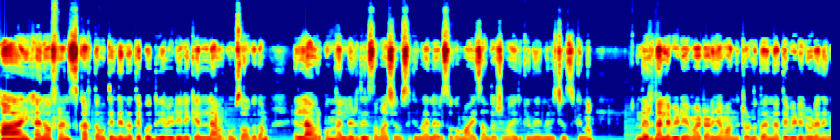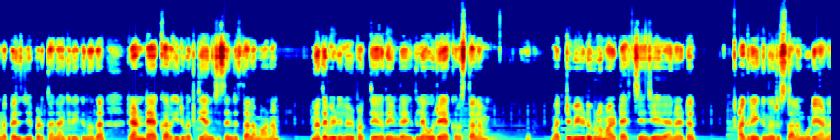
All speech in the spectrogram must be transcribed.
ഹായ് ഹലോ ഫ്രണ്ട്സ്. കർത്തമുത്തിന്റെ ഇന്നത്തെ പുതിയ വീഡിയോയിലേക്ക് എല്ലാവർക്കും സ്വാഗതം. എല്ലാവർക്കും നല്ലൊരു ദിവസം ആശംസിക്കുന്നു. എല്ലാവരും സുഖമായി സന്തോഷമായിരിക്കുന്നു എന്ന് വിശ്വസിക്കുന്നു. ഇന്നൊരു നല്ല വീഡിയോയുമായിട്ടാണ് ഞാൻ വന്നിട്ടുള്ളത്. ഇന്നത്തെ വീഡിയോയിലൂടെ നിങ്ങളെ പരിചയപ്പെടുത്താൻ ആഗ്രഹിക്കുന്നത് രണ്ട് ഏക്കർ ഇരുപത്തി അഞ്ച് സെന്റ് സ്ഥലമാണ്. ഇന്നത്തെ ഒരു പ്രത്യേകതയുണ്ട്. ഇതിലെ ഒരു ഏക്കർ സ്ഥലം മറ്റ് വീടുകളുമായിട്ട് എക്സ്ചേഞ്ച് ചെയ്യാനായിട്ട് ആഗ്രഹിക്കുന്ന ഒരു സ്ഥലം കൂടിയാണ്.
